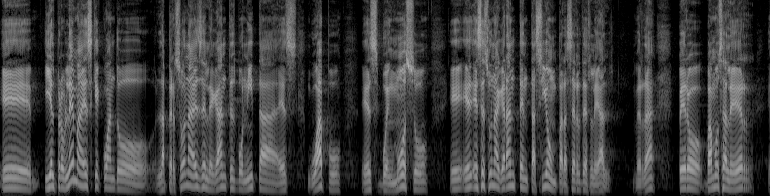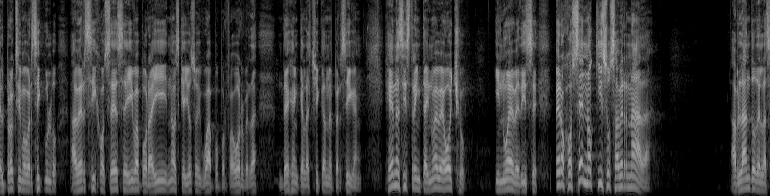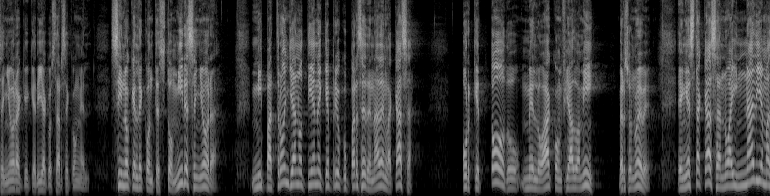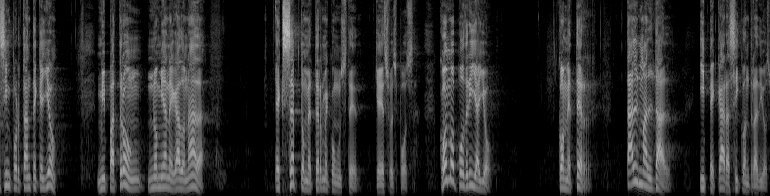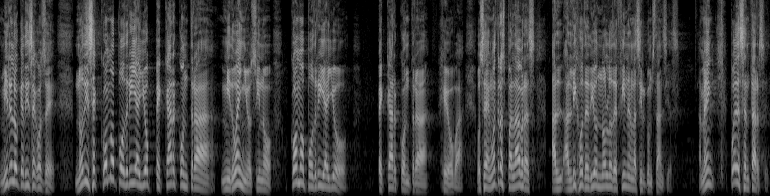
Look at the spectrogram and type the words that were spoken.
Eh, y el problema es que cuando la persona es elegante, es bonita, es guapo, es buen mozo, eh, e, esa es una gran tentación para ser desleal, ¿verdad? Pero vamos a leer el próximo versículo a ver si José se iba por ahí. No, es que yo soy guapo, por favor, ¿verdad? Dejen que las chicas me persigan. Génesis 39, 8 y 9 dice, pero José no quiso saber nada, hablando de la señora que quería acostarse con él, sino que le contestó, mire señora, mi patrón ya no tiene que preocuparse de nada en la casa, porque todo me lo ha confiado a mí. Verso 9. En esta casa no hay nadie más importante que yo. Mi patrón no me ha negado nada, excepto meterme con usted, que es su esposa. ¿Cómo podría yo cometer tal maldad y pecar así contra Dios. Mire lo que dice José. No dice, ¿cómo podría yo pecar contra mi dueño? Sino, ¿cómo podría yo pecar contra Jehová? O sea, en otras palabras, al, Hijo de Dios no lo definen las circunstancias. Amén. Puede sentarse.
